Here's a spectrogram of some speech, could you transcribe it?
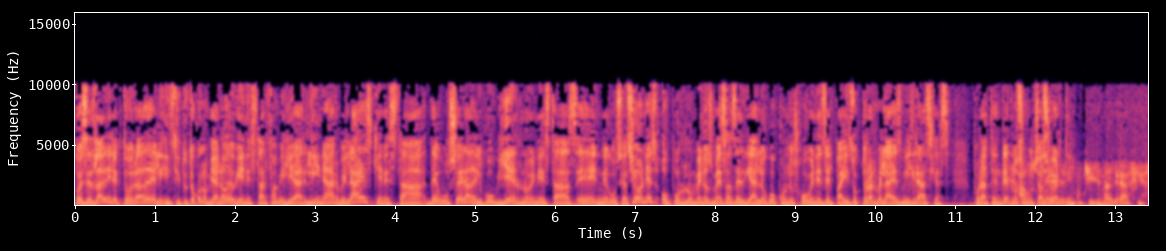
Pues es la directora del Instituto Colombiano de Bienestar Familiar, Lina Arbeláez, quien está de vocera del gobierno en estas eh, negociaciones o por lo menos mesas de diálogo con los jóvenes del país. Doctora Arbeláez, mil gracias por atendernos y mucha suerte. Muchísimas gracias.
